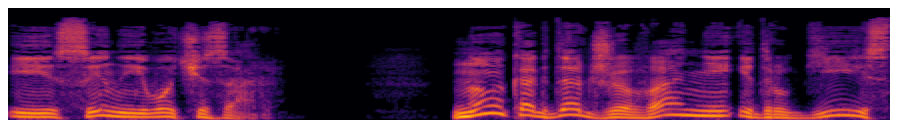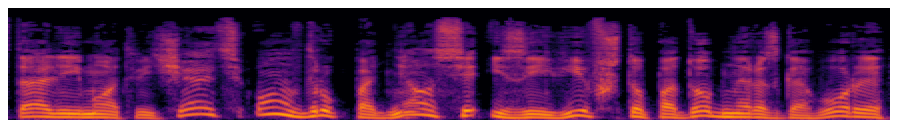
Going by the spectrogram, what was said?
и сына его Чезары. Но когда Джованни и другие стали ему отвечать, он вдруг поднялся и, заявив, что подобные разговоры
